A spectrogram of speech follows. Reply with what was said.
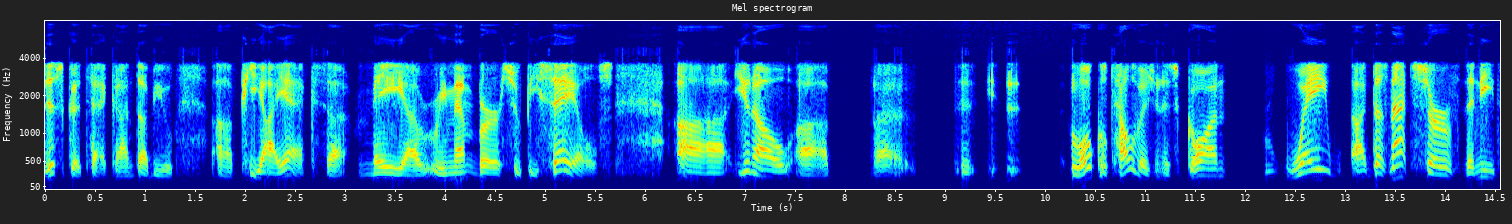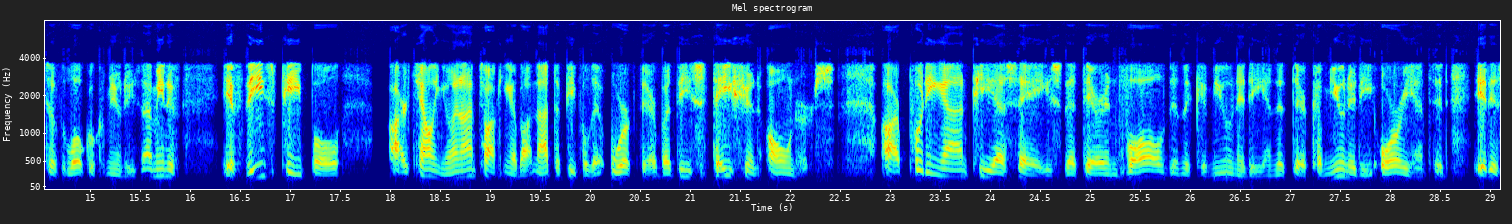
discotheque on WPIX. Uh, may uh, remember Soupy Sales. Uh, you know, uh, uh, local television has gone way uh, does not serve the needs of local communities. I mean, if if these people are telling you, and I'm talking about not the people that work there, but these station owners are putting on PSAs that they're involved in the community and that they're community oriented. It is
